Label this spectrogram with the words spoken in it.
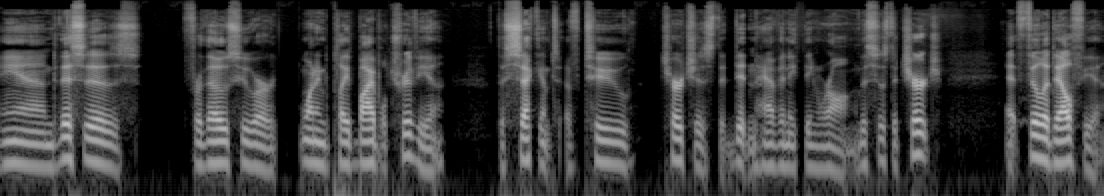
And this is for those who are wanting to play Bible trivia, the second of two churches that didn't have anything wrong. This is the church at Philadelphia.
